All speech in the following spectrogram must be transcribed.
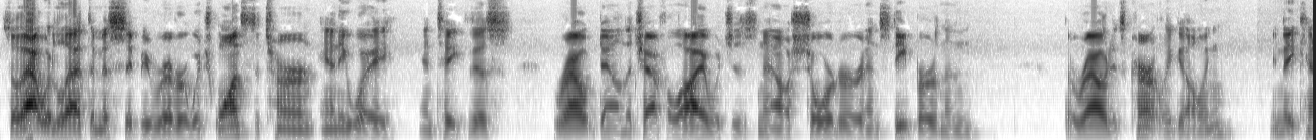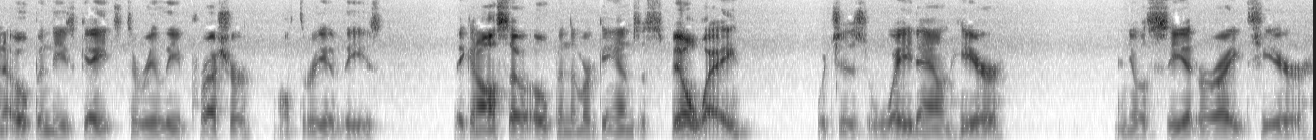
So that would let the Mississippi River, which wants to turn anyway and take this route down the Atchafalaya, which is now shorter and steeper than the route it's currently going. And they can open these gates to relieve pressure, all three of these. They can also open the Morganza Spillway, which is way down here. And you'll see it right here.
